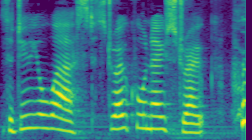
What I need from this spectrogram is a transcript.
So do your worst, stroke or no stroke.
